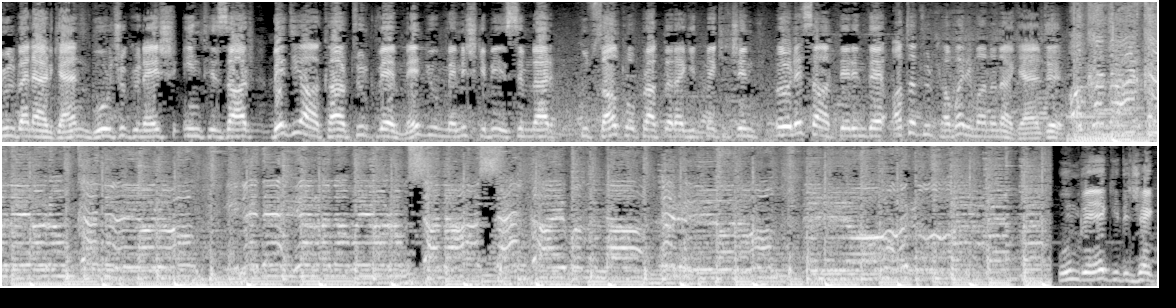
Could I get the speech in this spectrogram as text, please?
Gülben Ergen, Burcu Güneş, İntizar, Bediye Akartürk ve Medyum Memiş gibi isimler kutsal topraklara gitmek için öğle saatlerinde Atatürk Havalimanı'na geldi. O kadar Umre'ye gidecek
